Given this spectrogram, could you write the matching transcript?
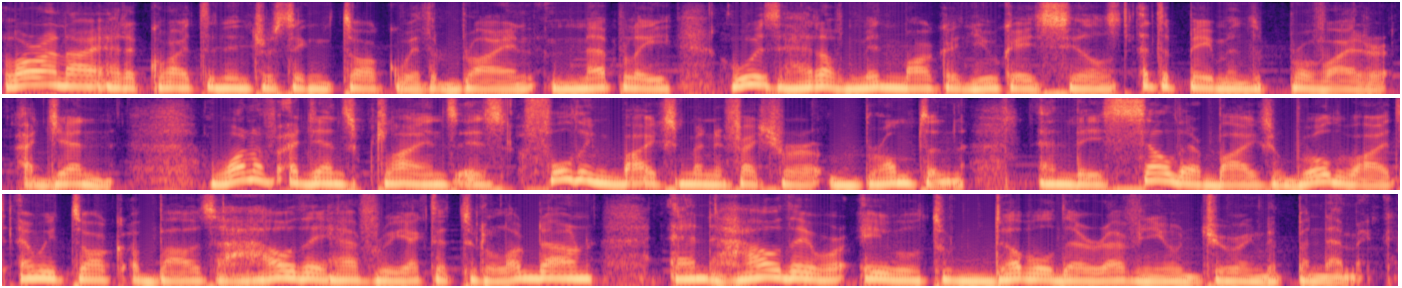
Laura and I had a quite an interesting talk with Brian Mapley, who is head of mid-market UK sales at the payment provider Adyen. One of Adyen's clients is folding bikes manufacturer Brompton, and they sell their bikes worldwide. And we talk about how they have reacted to the lockdown and how they were able to double their revenue during the pandemic.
